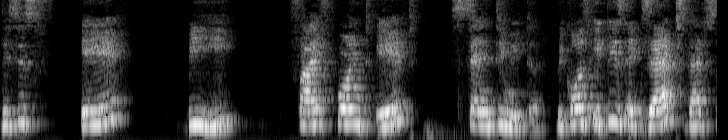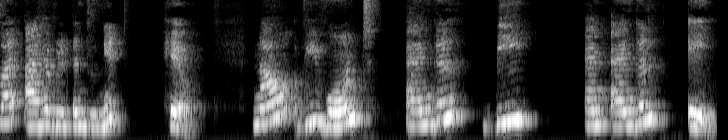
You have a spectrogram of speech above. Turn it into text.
This is A, B 5.8 centimeter because it is exact that's why I have written unit here. Now we want angle B and angle A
